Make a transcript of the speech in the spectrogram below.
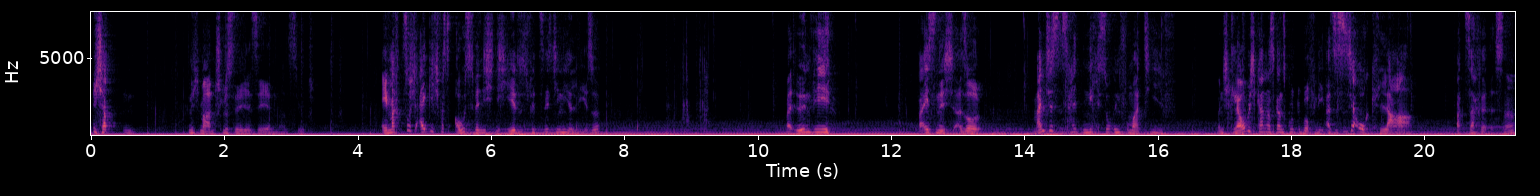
Ich habe nicht mal einen Schlüssel gesehen. Das ist gut. Ey, macht's euch eigentlich was aus, wenn ich nicht jedes Fitznäschen hier lese? Weil irgendwie... Weiß nicht, also... Manches ist halt nicht so informativ. Und ich glaube, ich kann das ganz gut überfliegen. Also es ist ja auch klar, was Sache ist, ne?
